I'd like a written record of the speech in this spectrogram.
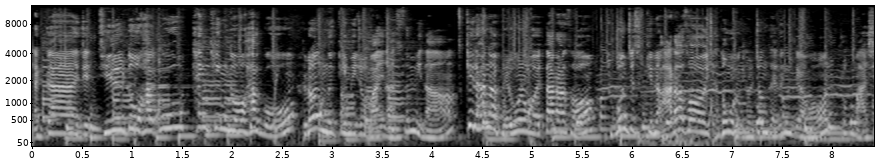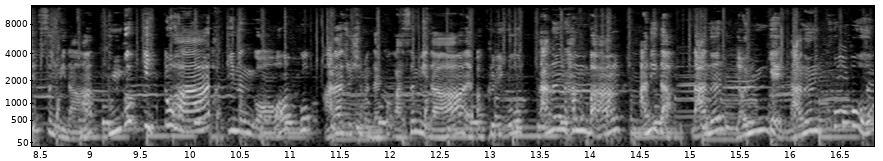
약간 이제 deal도 하고 tanking도 하고 그런 느낌이 좀 많이 났습니다. 스킬 하나 배우는 거에 따라서 두 번째 스킬은 알아서 자동으로 결정되는 건 조금 아쉽습니다. 궁극기 또한 바뀌는 거 꼭 알아주시면 될 것 같습니다. 아, 그리고 나는 한방. 아니다. 나는 연계 나는 콤보.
